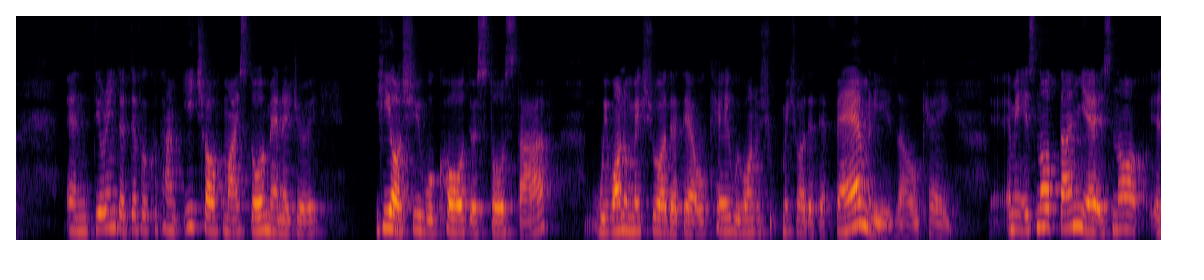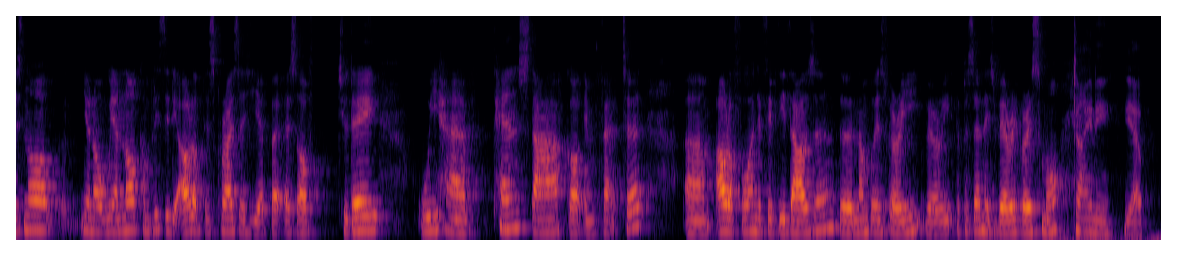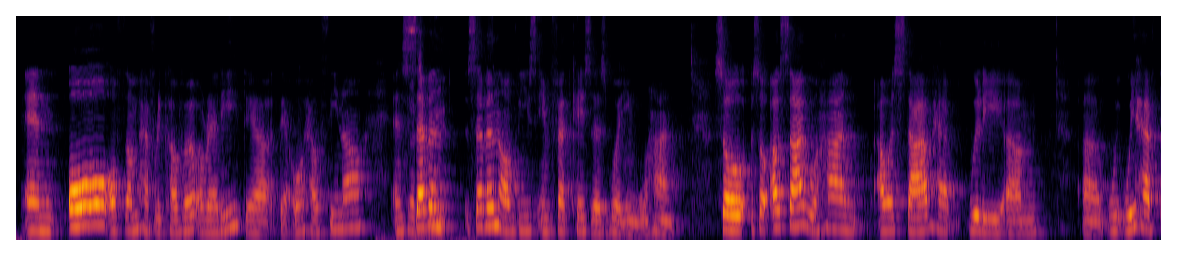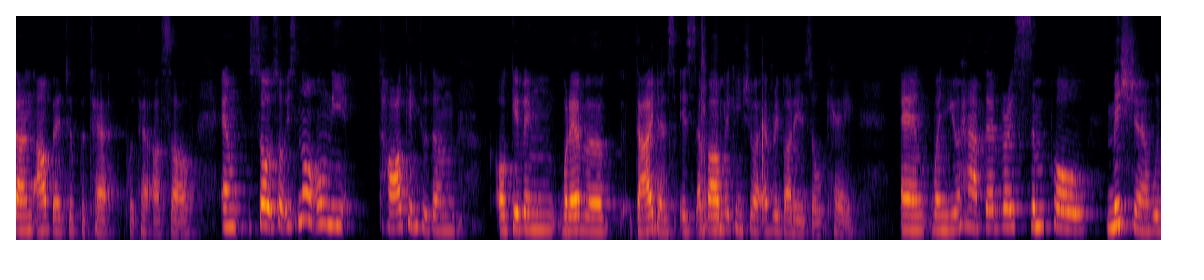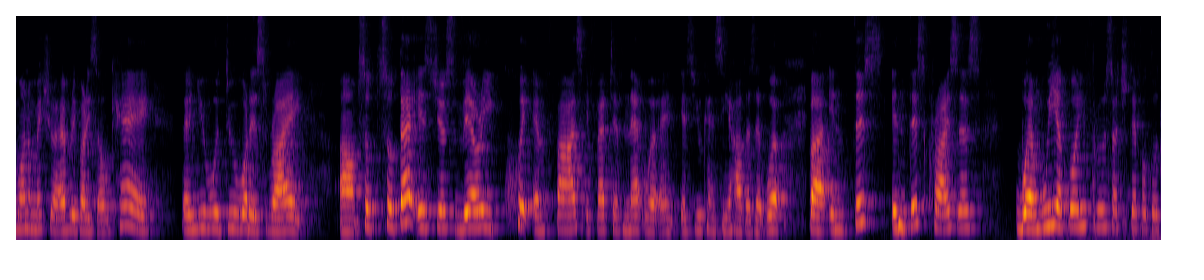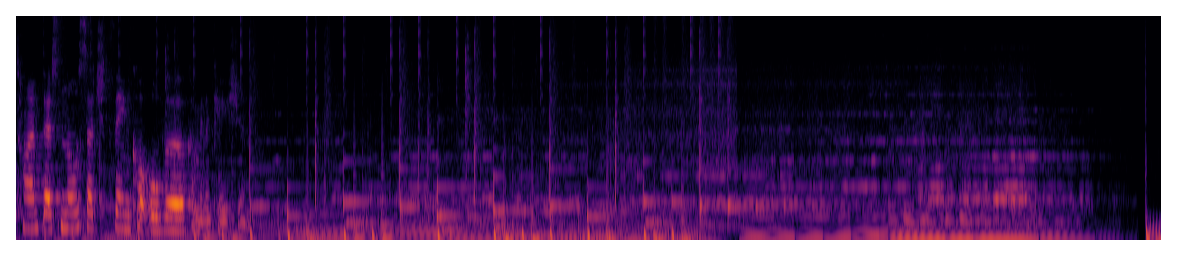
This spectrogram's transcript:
And during the difficult time, each of my store manager, he or she will call the store staff. We want to make sure that they're okay. We want to make sure that their families are okay I mean, it's not done yet. It's not. It's not. You know, we are not completely out of this crisis yet. But as of today, we have ten staff got infected. Um, out of 450,000, the number is very, very, the percent is very, very small. Tiny, yeah. And all of them have recovered already. They are they're all healthy now. And That's seven great. seven of these infect cases were in Wuhan. So so outside Wuhan, our staff have really um, uh, we, we have done our best to protect protect ourselves. And so so it's not only talking to them or giving whatever guidance, it's about making sure everybody is okay. And when you have that very simple mission, we want to make sure everybody's okay, then you will do what is right. Um, so, so that is just very quick and fast, effective network. As you can see, how does it work? But in this in this crisis, when we are going through such difficult time, there's no such thing called over communication.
